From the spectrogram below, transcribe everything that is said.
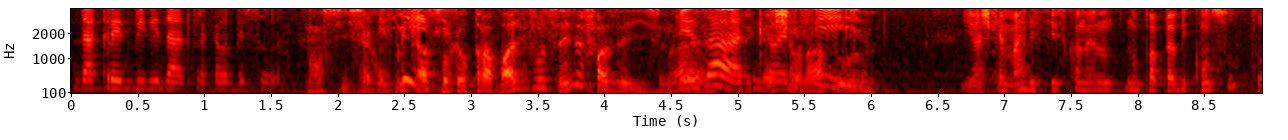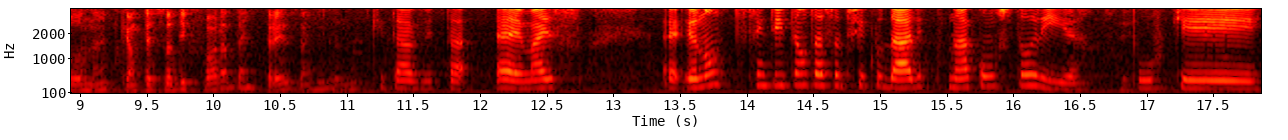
dar credibilidade para aquela pessoa? Nossa, isso é, É complicado, difícil. porque o trabalho de vocês é fazer isso, né? Exato, é então é questionar tudo. E eu acho que é mais difícil quando é no- no papel de consultor, né? Porque é uma pessoa de fora da empresa ainda, né? Que tá, tá, é, mas é, eu não senti tanto essa dificuldade na consultoria, Sim. porque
